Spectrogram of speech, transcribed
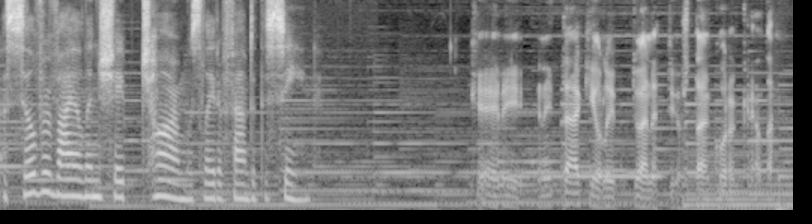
A silver violin shaped charm was later found at the scene. Okei, eli, eli tääkin oli työnnetty jostain korkealta.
